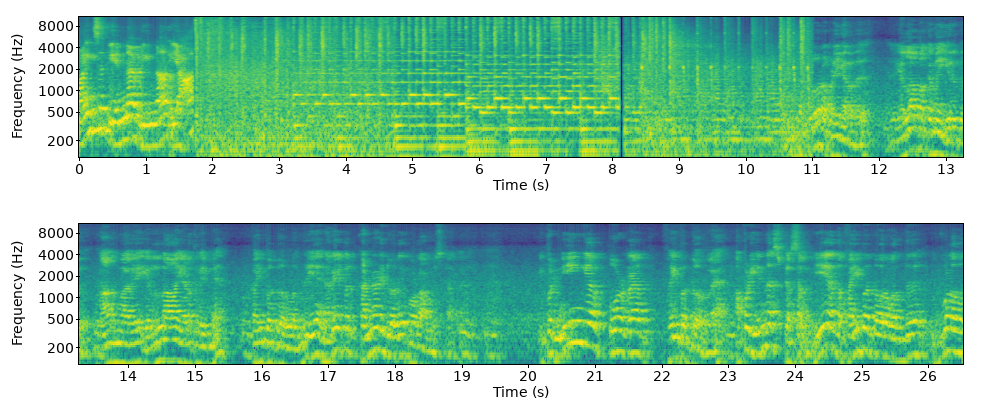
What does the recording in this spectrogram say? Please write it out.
mind set என்ன அப்படின்னா யார் நார்மலாகவே எல்லா இடத்துலையுமே ஃபைபர் டோர் வந்து ஏன் நிறைய பேர் கண்ணாடி டோரே போட ஆரம்பிச்சிட்டாங்க. இப்போ நீங்கள் போடுற ஃபைபர் டோரில் அப்படி என்ன ஸ்பெஷல் ஏன் அந்த ஃபைபர் டோரை வந்து இவ்வளவு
